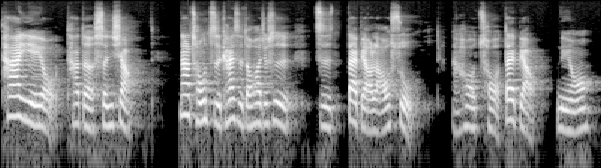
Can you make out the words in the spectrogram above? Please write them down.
它也有它的生肖。那从子开始的话，就是子代表老鼠，然后丑代表牛，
